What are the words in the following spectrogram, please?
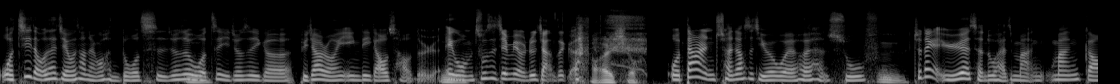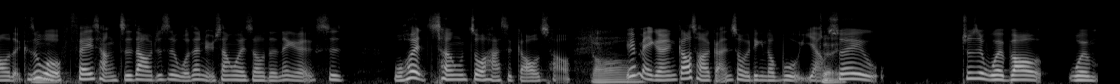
我记得我在节目上讲过很多次，就是我嗯。自己就是一个比较容易阴蒂高潮的人。哎、嗯。我们初次见面我就讲这个，好害羞，我当然传教士体会我也会很舒服，嗯就那个愉悦程度还是蛮蛮高的。可是嗯。我非常知道，就是我在女上位时候的那个是，我会称作它是高潮，哦，因为每个人高潮的感受一定都不一样，所以就是我也不知道我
